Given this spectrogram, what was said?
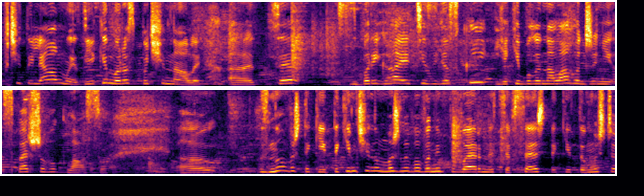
вчителями, з якими розпочинали. Е, Це зберігає ті зв'язки, які були налагоджені з першого класу. Знову ж таки, таким чином, можливо, вони повернуться все ж таки, тому що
